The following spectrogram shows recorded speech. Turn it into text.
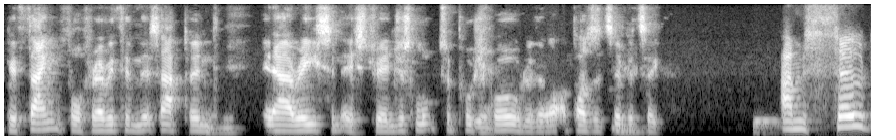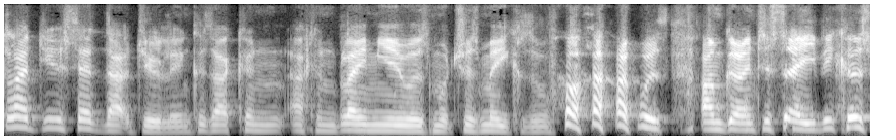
be thankful for everything that's happened mm-hmm. in our recent history and just look to push yeah. forward with a lot of positivity. I'm so glad you said that, Julian, because I can I can blame you as much as me because of what I was I'm going to say because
